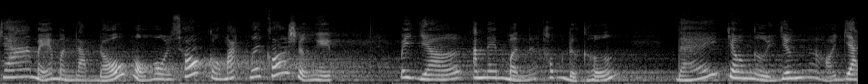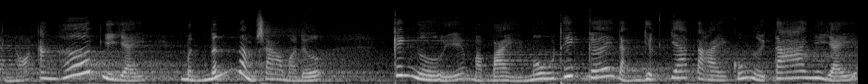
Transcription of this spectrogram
Cha mẹ mình làm đổ mồ hôi sót con mắt mới có sự nghiệp. Bây giờ anh em mình không được hưởng. Để cho người dân họ dành họ ăn hết như vậy, Mình nín làm sao mà được. Cái người mà bày mưu thiết kế đặng giật gia tài của người ta như vậy,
